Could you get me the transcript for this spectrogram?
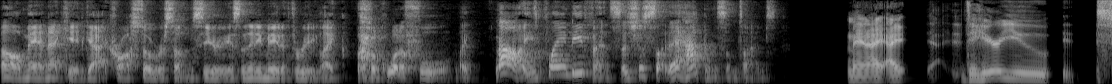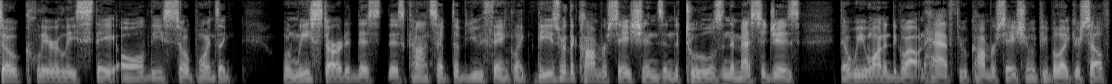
oh man, that kid got crossed over something serious and then he made a three. Like, what a fool. Like, no, he's playing defense. It's just that happens sometimes. Man, I, I to hear you so clearly state all these so points, like when we started this this concept of you think like these are the conversations and the tools and the messages that we wanted to go out and have through conversation with people like yourself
